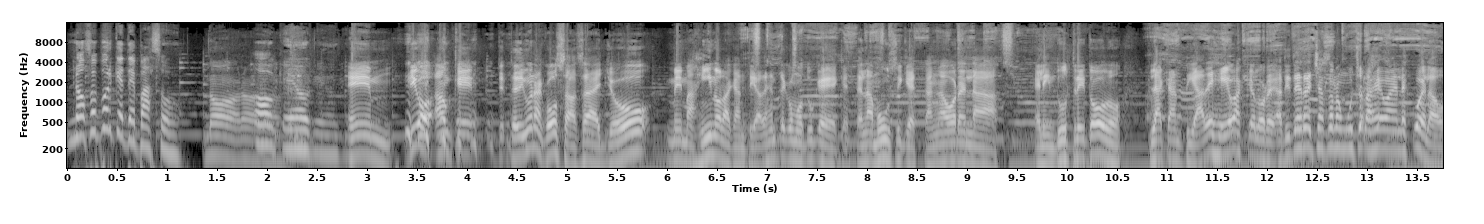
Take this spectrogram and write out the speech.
No fue porque te pasó. No, no, no. Ok, ok, ok. Em, digo, aunque te, te digo una cosa, o sea, yo me imagino la cantidad de gente como tú que, que está en la música, están ahora en la, en la industria y todo, la cantidad de jevas que lo... re- ¿A ti te rechazaron mucho las jevas en la escuela o,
